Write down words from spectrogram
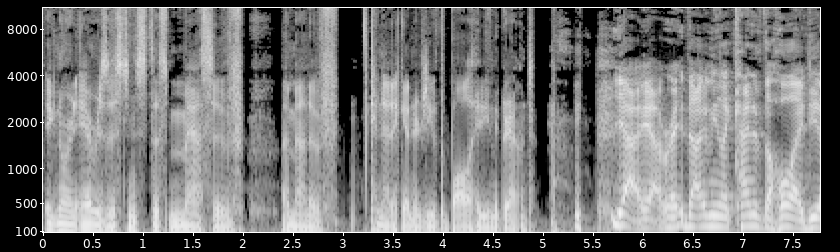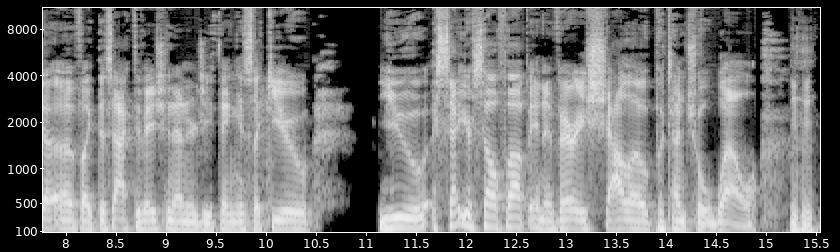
ignoring air resistance, this massive amount of kinetic energy of the ball hitting the ground. yeah, yeah, right. I mean, like, kind of the whole idea of like this activation energy thing is like you you set yourself up in a very shallow potential well. Mm-hmm.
